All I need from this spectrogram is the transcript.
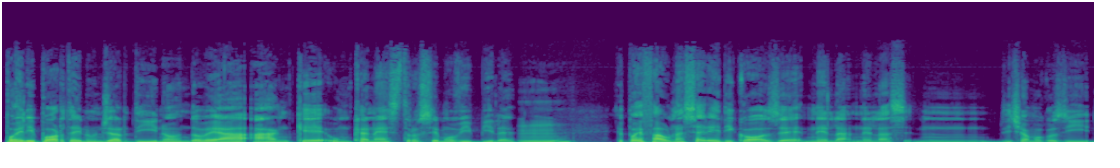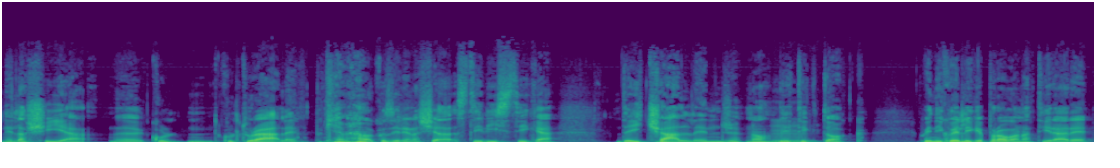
poi li porta in un giardino dove ha anche un canestro semovibile Mm? E poi fa una serie di cose nella, nella, mh, diciamo così, nella scia eh, cul- culturale, chiamiamola così, nella scia stilistica dei challenge, no? Dei Mhm. TikTok. Quindi quelli che provano a tirare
